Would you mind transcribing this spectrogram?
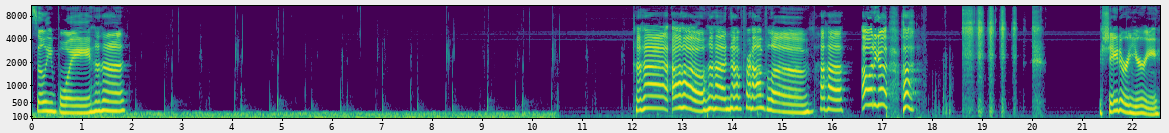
silly boy. Haha. Haha, oh, haha, no problem. Haha. Oh, I want to go. a shade or a Yurei?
